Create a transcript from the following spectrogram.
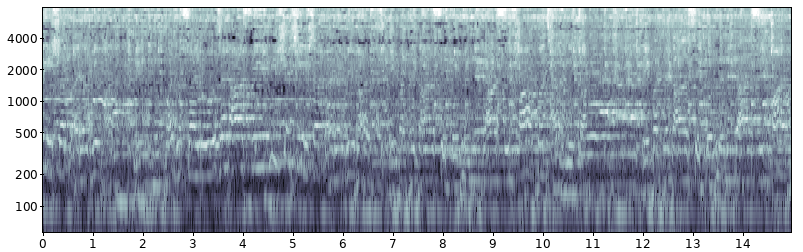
ईश परविधा विद्युपद सरोजराशि शशीष परविधा राशि पाप छानिका विपद गासी पुण्य राशि पाप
